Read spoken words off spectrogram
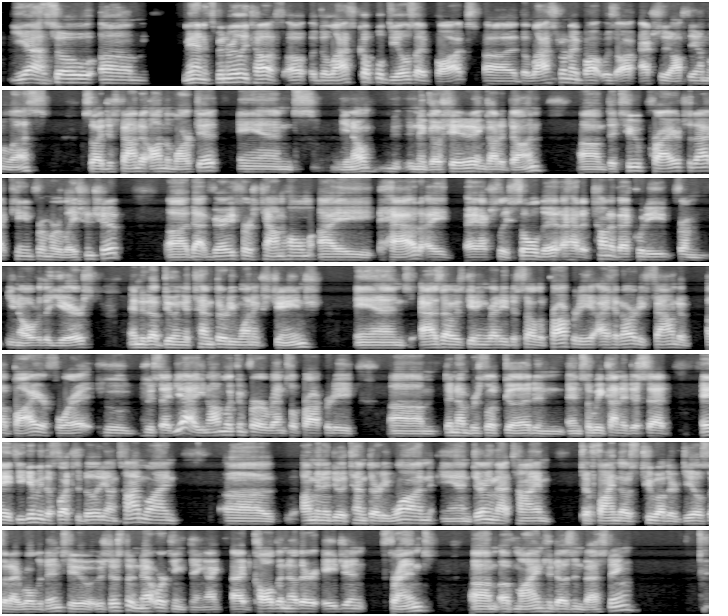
Yeah, so um, man, it's been really tough. Uh, the last couple deals I bought, uh, the last one I bought was actually off the MLS. So I just found it on the market and you know negotiated it and got it done. Um, the two prior to that came from a relationship. Uh, that very first townhome I had, I, I actually sold it. I had a ton of equity from, you know, over the years, ended up doing a 1031 exchange. And as I was getting ready to sell the property, I had already found a, a buyer for it who, who said, yeah, you know, I'm looking for a rental property. Um, the numbers look good. And, and so we kind of just said, Hey, if you give me the flexibility on timeline, uh, I'm going to do a 1031. And during that time, to find those two other deals that I rolled it into. It was just a networking thing. I, I'd called another agent friend um, of mine who does investing,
